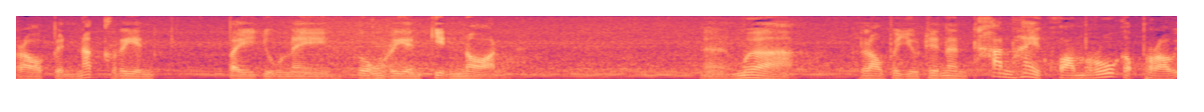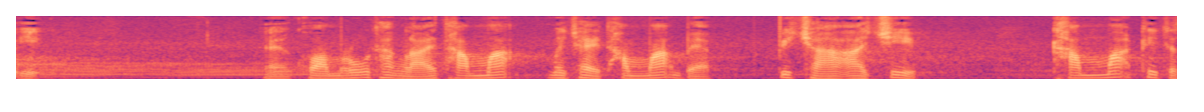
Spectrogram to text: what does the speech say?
เราเป็นนักเรียนไปอยู่ในโรงเรียนกินนอน เมื่อเราไปอยู่ที่นั่นท่านให้ความรู้กับเราอีก ความรู้ทั้งหลายธรรมะ ไม่ใช่ธรรมะแบบวิชาอาชีพ ธรรมะที่จะ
